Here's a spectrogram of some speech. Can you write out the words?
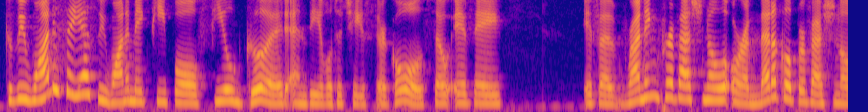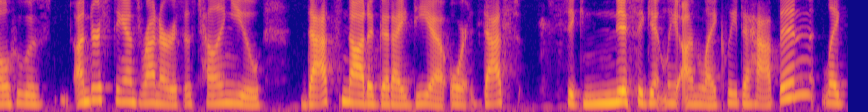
Because we want to say yes we want to make people feel good and be able to chase their goals. So if a if a running professional or a medical professional who is understands runners is telling you that's not a good idea or that's significantly unlikely to happen like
